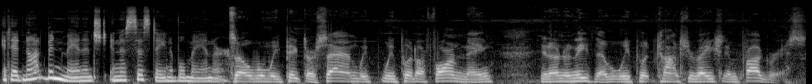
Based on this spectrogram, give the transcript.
it had not been managed in a sustainable manner. So when we picked our sign, we, we put our farm name, and underneath of it, we put conservation in progress.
